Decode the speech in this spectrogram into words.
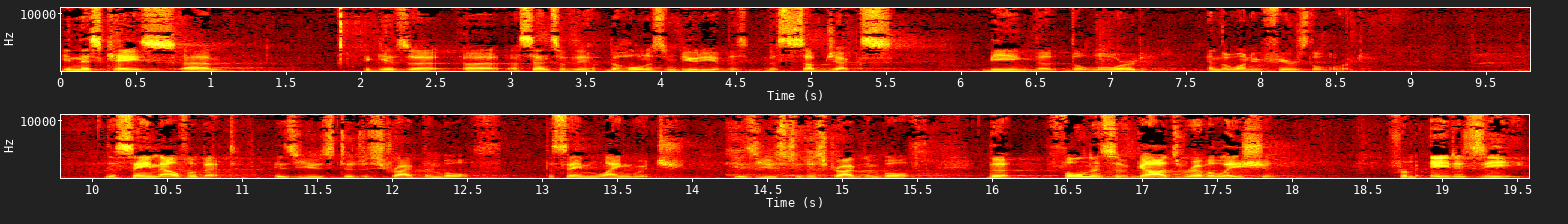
in this case, um, it gives a, a, a sense of the, the, wholeness and beauty of the, the subjects being the, the Lord and the one who fears the Lord. The same alphabet is used to describe them both, the same language is used to describe them both. The fullness of God's revelation from A to Z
